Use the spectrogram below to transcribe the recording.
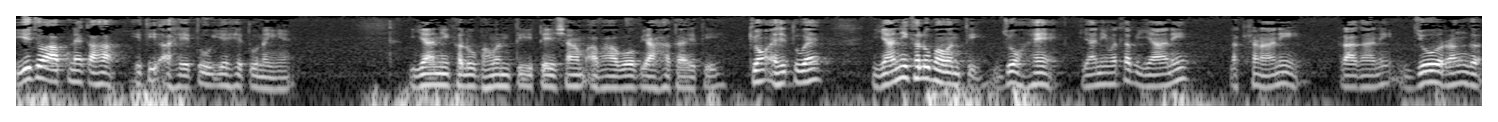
ये जो आपने कहा, इति अहेतु, ये हेतु नहीं है। यानी खलु भवंती तेषाम अभावो व्याहत क्यों अहेतु है? यानी खलु भवंती जो है। यानी मतलब यानी, लक्षणानी, रागानी, जो रंग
